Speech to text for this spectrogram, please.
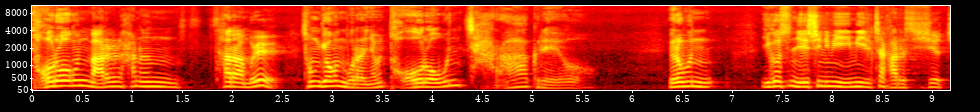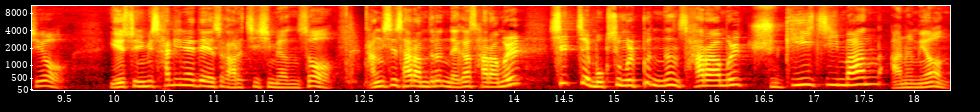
더러운 말을 하는 사람을 성경은 뭐라 하냐면 더러운 자라 그래요. 여러분 이것은 예수님이 이미 1차 가르치셨지요. 예수님이 살인에 대해서 가르치시면서 당시 사람들은 내가 사람을 실제 목숨을 끊는 사람을 죽이지만 않으면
